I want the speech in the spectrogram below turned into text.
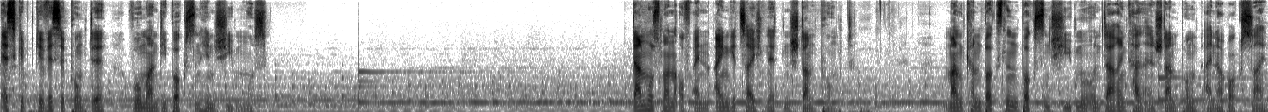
Es gibt gewisse Punkte, wo man die Boxen hinschieben muss. Dann muss man auf einen eingezeichneten Standpunkt. Man kann Boxen in Boxen schieben und darin kann ein Standpunkt einer Box sein.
